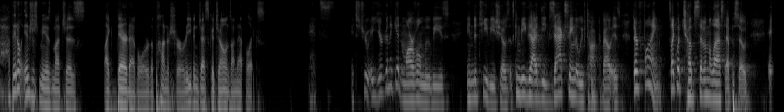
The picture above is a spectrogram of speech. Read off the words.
they don't interest me as much as like Daredevil or The Punisher or even Jessica Jones on Netflix. It's it's true. You're gonna get Marvel movies into TV shows. It's gonna be the, exact same that we've talked about. Is they're fine. It's like what Chubb said on the last episode. It,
